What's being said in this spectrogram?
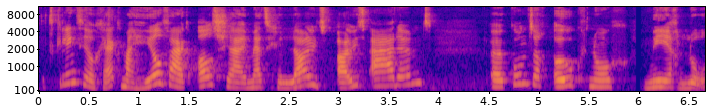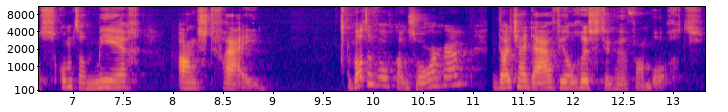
Het klinkt heel gek, maar heel vaak als jij met geluid uitademt, uh, komt er ook nog meer los. Komt er meer angstvrij. Wat ervoor kan zorgen dat jij daar veel rustiger van wordt.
